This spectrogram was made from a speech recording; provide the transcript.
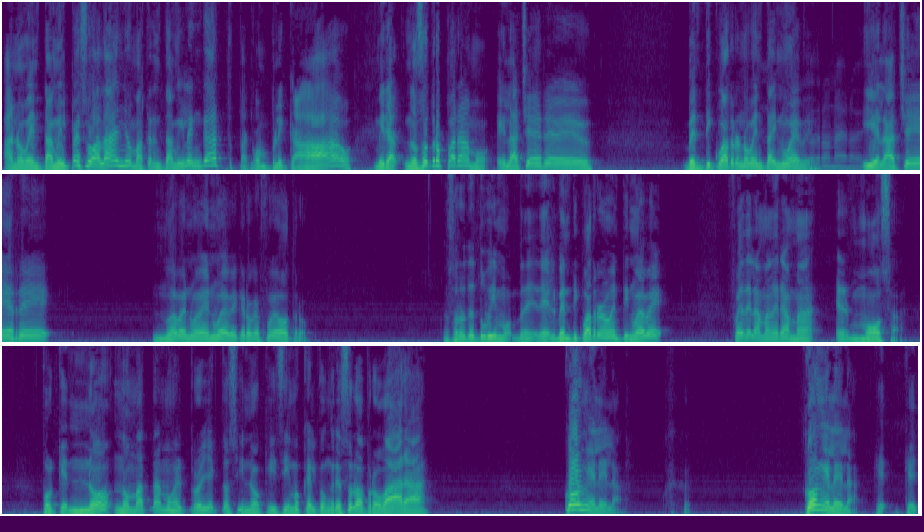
a 90 mil pesos al año más 30 mil en gasto. Está complicado. Mira, nosotros paramos el HR 2499 y el HR 999, creo que fue otro. Nosotros detuvimos, el 2499 fue de la manera más hermosa, porque no, no matamos el proyecto, sino que hicimos que el Congreso lo aprobara con el ELA. con el ELA, que, que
